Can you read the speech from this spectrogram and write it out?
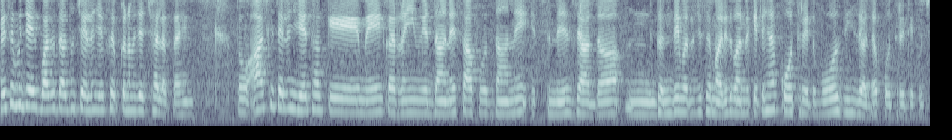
वैसे मुझे एक बात बता दूँ चैलेंज एक्सेप्ट करना मुझे अच्छा लगता है। तो आज का चैलेंज ये था कि मैं कर रही हूँ, ये दाने साफ़ और दाने इतने ज़्यादा गंदे मतलब जैसे हमारी ज़बान में कहते हैं ना, कोथरे तो बहुत ही ज़्यादा कोथरे थे कुछ।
